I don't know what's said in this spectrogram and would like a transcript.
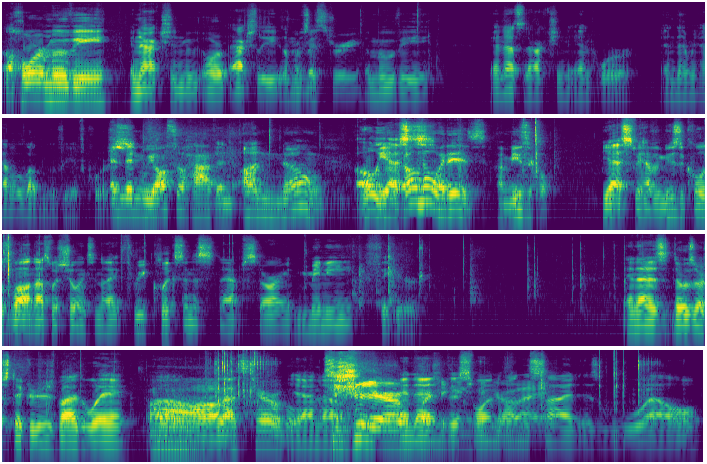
a horror movie, an action movie, or actually a, A mys- mystery. a movie, and that's an action and horror. And then we have a love movie, of course. And then we also have an unknown. oh yes, Oh no, it is a musical. yes, we have a musical as well, and that's what's showing tonight. Three clicks and a snap, starring Minnie Figure. And that is those are stickers, by the way. Um, Oh, that's terrible. yeah, no. You're and then this one on the side as well.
